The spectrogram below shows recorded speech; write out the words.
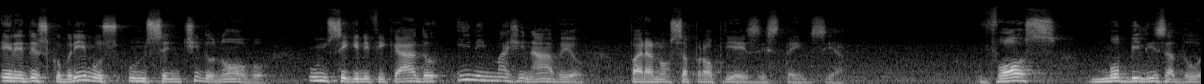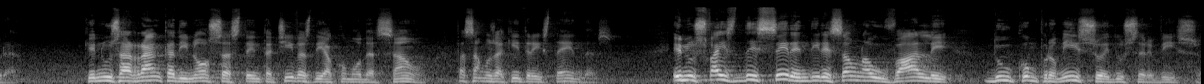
e redescobrimos um sentido novo, um significado inimaginável para a nossa própria existência. Voz mobilizadora, que nos arranca de nossas tentativas de acomodação, façamos aqui três tendas, e nos faz descer em direção ao vale do compromisso e do serviço.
